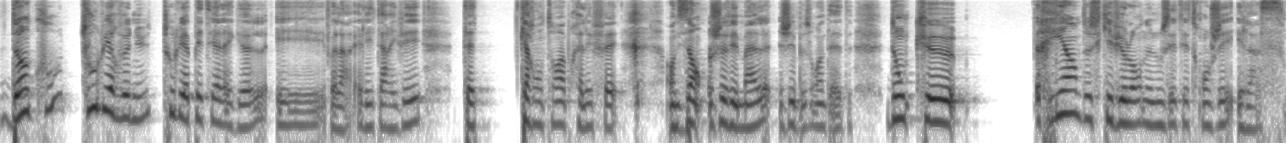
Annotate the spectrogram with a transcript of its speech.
d'un coup tout lui est revenu, tout lui a pété à la gueule et voilà, elle est arrivée 40 ans après les faits en disant je vais mal, j'ai besoin d'aide. Donc euh, rien de ce qui est violent ne nous est étranger, hélas.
